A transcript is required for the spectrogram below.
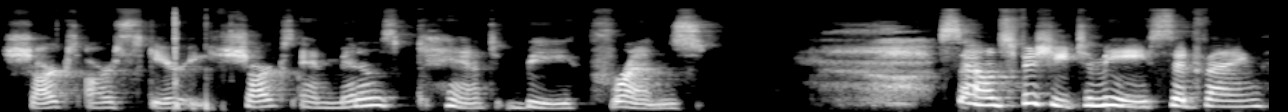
Sharks are scary. Sharks and minnows can't be friends. Sounds fishy to me, said Fang.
